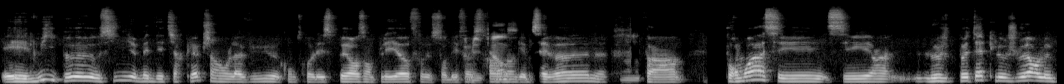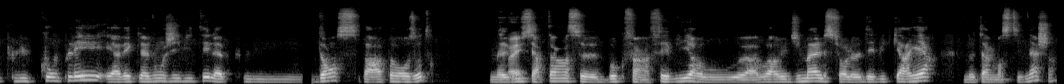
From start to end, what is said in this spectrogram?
Et lui, il peut aussi mettre des tirs clutch. Hein. On l'a vu euh, contre les Spurs en playoff sur des first round en Game 7. Mm. Enfin, pour moi, c'est peut-être le joueur le plus complet et avec la longévité la plus dense par rapport aux autres. On a vu certains se beaucoup, enfin, faiblir ou avoir eu du mal sur le début de carrière notamment Steve Nash. Hein.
